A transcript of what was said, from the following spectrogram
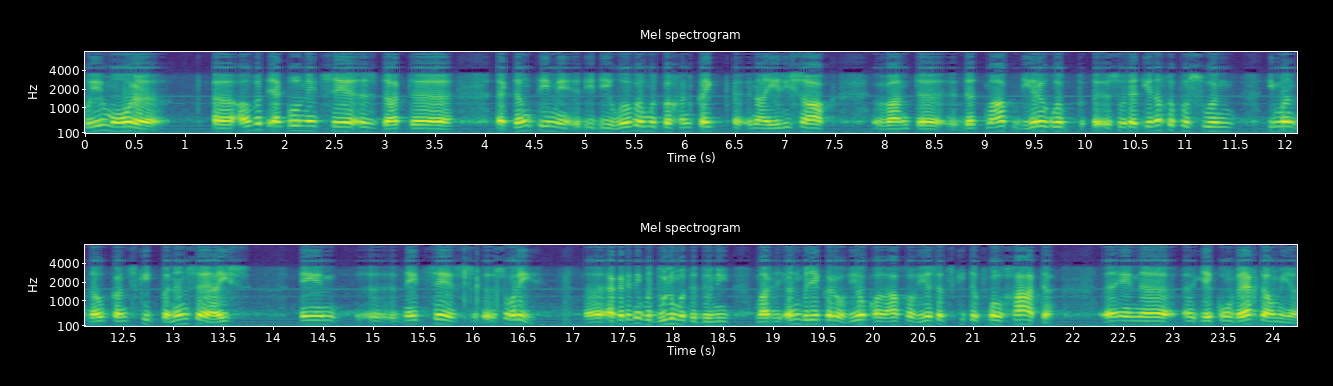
Goeiemôre. Uh al wat ek wil net sê is dat uh ek dink die die, die howe moet begin kyk uh, na hierdie saak want uh dit maak deure oop uh, sodat enige persoon iemand nou kan skiet binne sy huis en uh, net sê uh, sorry uh, ek het dit nie bedoel om dit te doen nie maar die inbreker of wie ook al daar gewees het skiet ek vol gate. Uh, en uh, jy kom weg daarmee.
